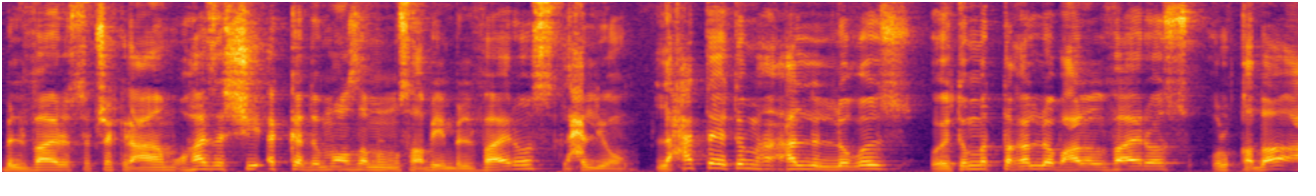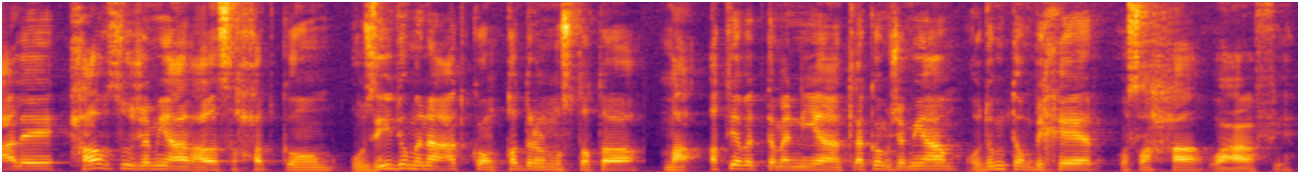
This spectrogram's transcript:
بالفيروس بشكل عام وهذا الشيء أكده معظم المصابين بالفيروس لحد اليوم. لحتى يتم حل اللغز ويتم التغلب على الفيروس والقضاء عليه. حافظوا جميعا على صحتكم وزيدوا مناعتكم قدر المستطاع. مع أطيب التمنيات لكم جميعا ودمتم بخير وصحة وعافية.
